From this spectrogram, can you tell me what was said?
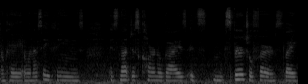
okay? And when I say things, it's not just carnal, guys. It's spiritual first. Like,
